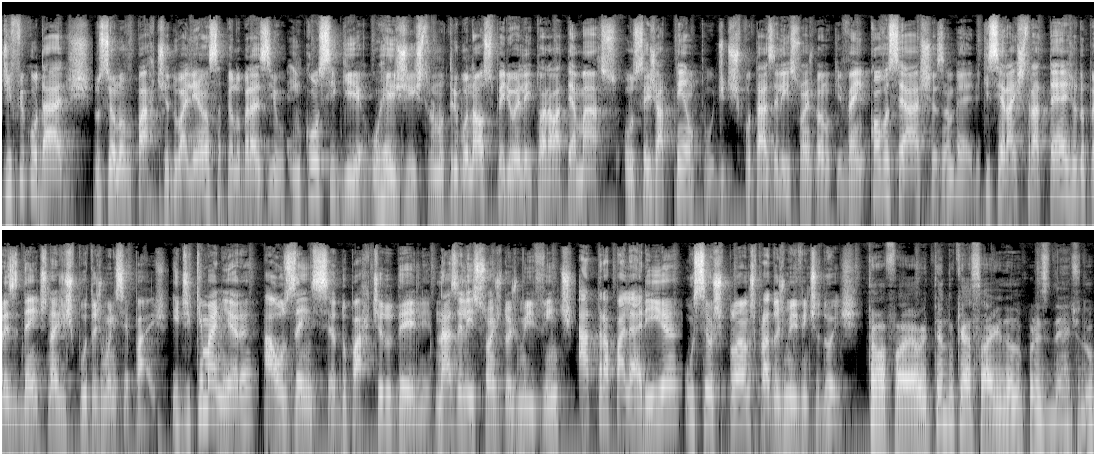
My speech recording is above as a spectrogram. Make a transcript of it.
dificuldades do seu novo partido, Aliança pelo Brasil, em conseguir o registro no Tribunal Superior Eleitoral até março, ou seja, a tempo de disputar as eleições do ano que vem, qual você acha, Zambelli, que será a estratégia do presidente nas disputas municipais? E de que maneira a ausência do partido dele nas eleições de 2020 atrapalharia os seus planos para 2022? Então, Rafael, eu entendo que a saída do presidente do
